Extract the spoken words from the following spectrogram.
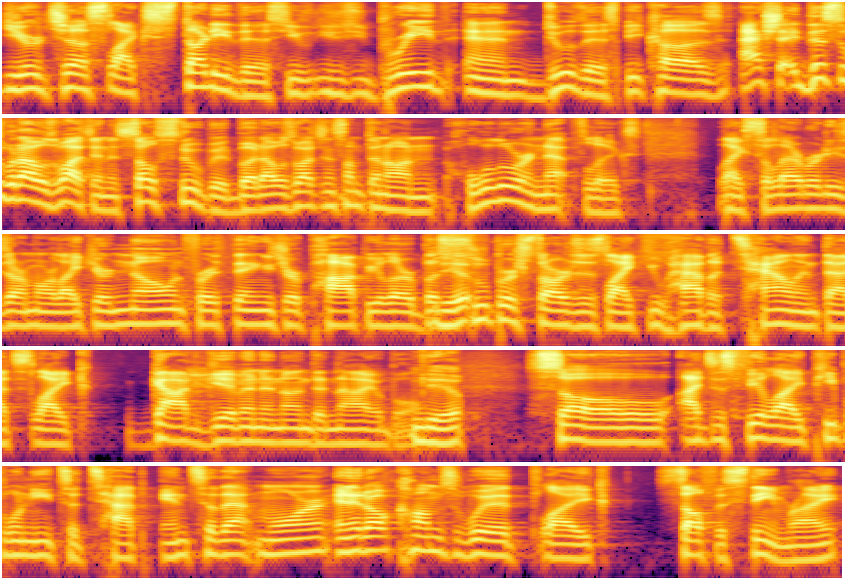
you're just like study this. You, you breathe and do this because actually this is what i was watching. It's so stupid but i was watching something on hulu or netflix. Like celebrities are more like you're known for things you're popular but Yep. superstars is like you have a talent that's like god-given and undeniable. Yep. so i just feel like people need to tap into that more. And it all comes with like self-esteem right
